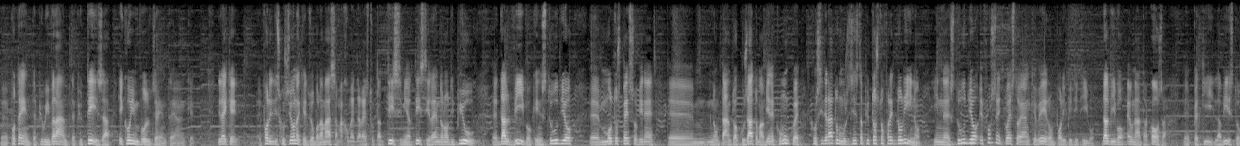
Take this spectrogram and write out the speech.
eh, potente, più vibrante, più tesa e coinvolgente anche. Direi che è fuori discussione che Gio Bonamassa, ma come del resto tantissimi artisti, rendono di più eh, dal vivo che in studio. Eh, molto spesso viene eh, non tanto accusato, ma viene comunque considerato un musicista piuttosto freddolino in studio e forse questo è anche vero, un po' ripetitivo. Dal vivo è un'altra cosa eh, per chi l'ha visto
